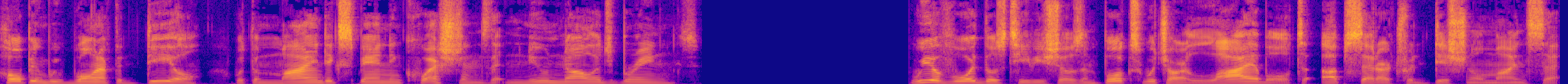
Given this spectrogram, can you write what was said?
hoping we won't have to deal with the mind expanding questions that new knowledge brings. We avoid those TV shows and books which are liable to upset our traditional mindset.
